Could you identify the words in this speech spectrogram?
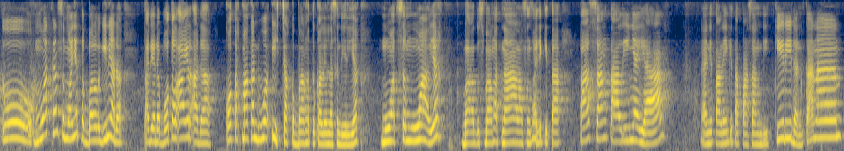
Tuh muat kan semuanya tebal begini ada tadi ada botol air ada kotak makan dua. Ih cakep banget tuh kalian lihat sendiri ya. Muat semua ya. Bagus banget. Nah langsung saja kita pasang talinya ya. Nah ini talinya kita pasang di kiri dan kanan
